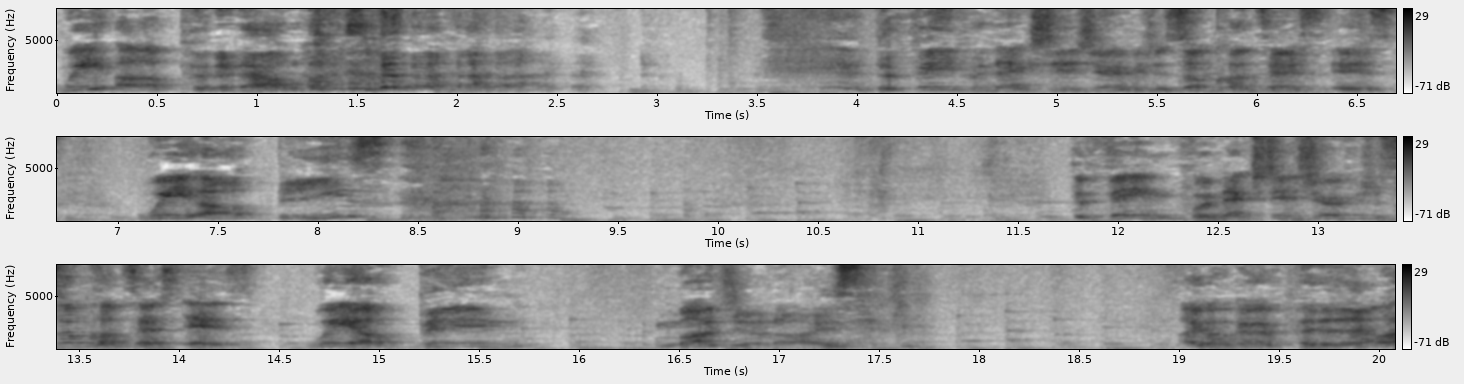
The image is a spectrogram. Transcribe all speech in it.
We Are Putting Out. the theme for next year's Eurovision Song Contest is We Are Bees. the theme for next year's Eurovision Song Contest is We Are Being Marginalised. I gotta go with putting out. Way!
